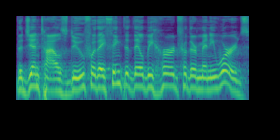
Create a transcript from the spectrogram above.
the Gentiles do, for they think that they'll be heard for their many words.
